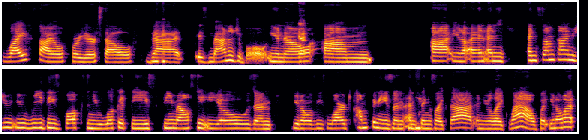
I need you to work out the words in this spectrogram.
lifestyle for yourself mm-hmm. that is manageable you know yeah. um uh you know and and and sometimes you you read these books and you look at these female CEOs and you know of these large companies and and mm-hmm. things like that and you're like wow but you know what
